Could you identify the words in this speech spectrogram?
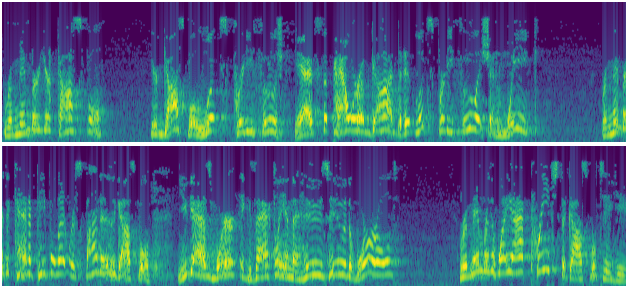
Remember your gospel. Your gospel looks pretty foolish. Yeah, it's the power of God, but it looks pretty foolish and weak. Remember the kind of people that responded to the gospel. You guys weren't exactly in the who's who of the world. Remember the way I preached the gospel to you.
